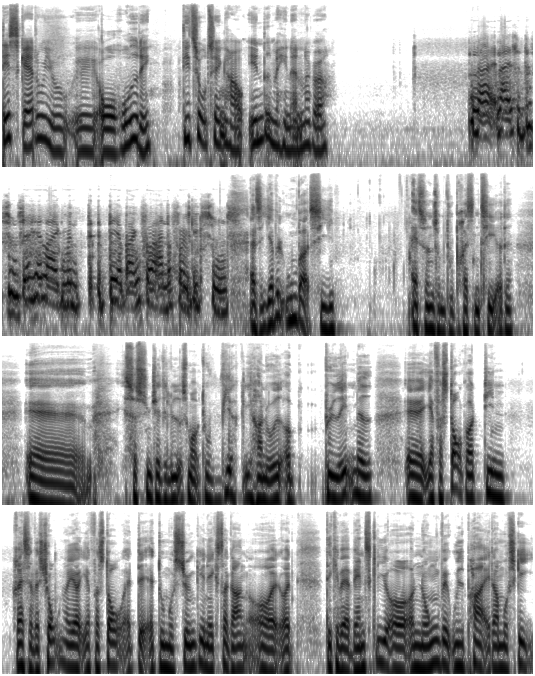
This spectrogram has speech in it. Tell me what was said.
det skal du jo øh, overhovedet ikke. De to ting har jo intet med hinanden at gøre. Nej, nej, så det synes jeg heller ikke, men det, det er jeg bange for, at andre folk ikke synes. Altså, jeg vil umiddelbart sige, at sådan som du præsenterer det, øh, så synes jeg, det lyder som om, du virkelig har noget at byde ind med. Øh, jeg forstår godt din reservation, og jeg, jeg forstår, at, at du må synke en ekstra gang, og, og at det kan være vanskeligt, og, og nogen vil udpege dig måske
